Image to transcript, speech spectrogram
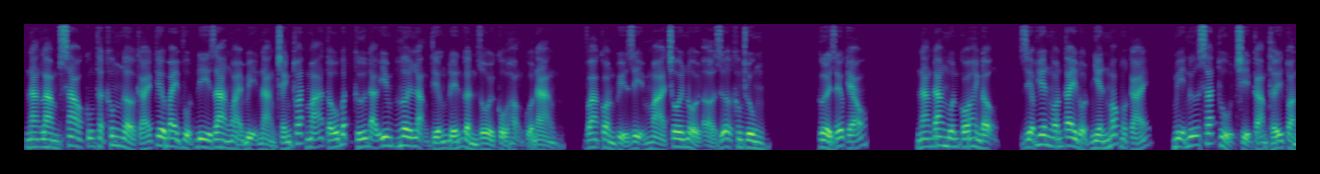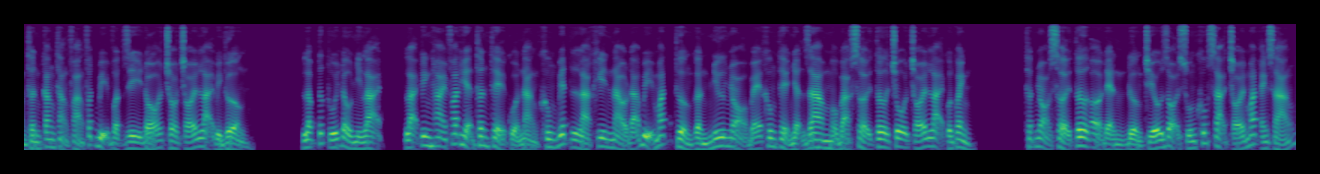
Nàng làm sao cũng thật không ngờ cái kia bay vụt đi ra ngoài bị nàng tránh thoát mã tấu bất cứ đã im hơi lặng tiếng đến gần rồi cổ họng của nàng, và còn quỷ dị mà trôi nổi ở giữa không trung. Cười rêu kéo. Nàng đang muốn có hành động, diệp hiên ngón tay đột nhiên móc một cái, mỹ nữ sát thủ chỉ cảm thấy toàn thân căng thẳng phảng phất bị vật gì đó cho trói lại bình thường lập tức túi đầu nhìn lại lại kinh hai phát hiện thân thể của nàng không biết là khi nào đã bị mắt thường gần như nhỏ bé không thể nhận ra màu bạc sợi tơ trôi trói lại quấn quanh. Thật nhỏ sợi tơ ở đèn đường chiếu dọi xuống khúc xạ chói mắt ánh sáng.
